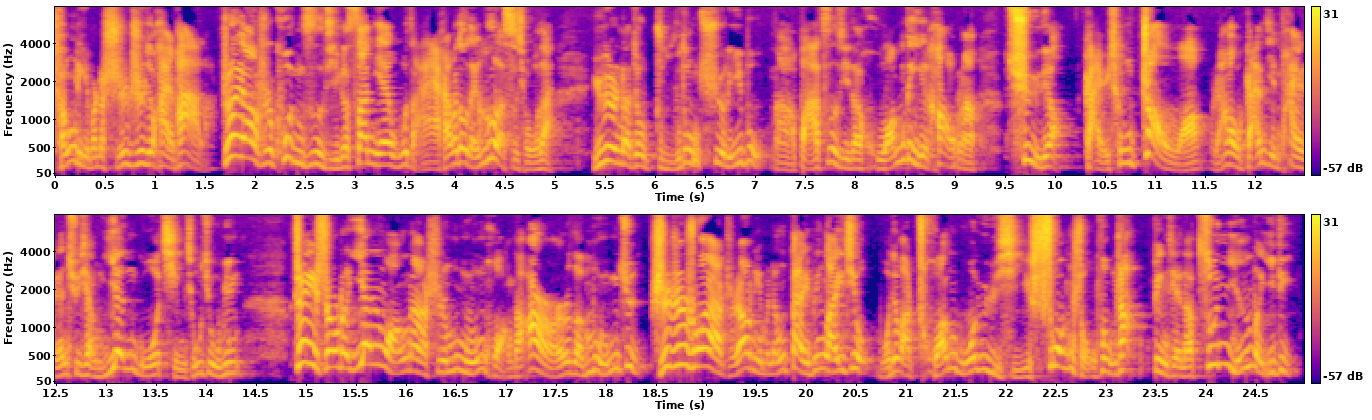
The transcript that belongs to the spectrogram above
城里边的石支就害怕了。这要是困自己个三年五载，还不都得饿死球的？于是呢，就主动去了一步啊，把自己的皇帝号呢去掉，改称赵王，然后赶紧派人去向燕国请求救兵。这时候的燕王呢是慕容晃的二儿子慕容俊，实之说呀，只要你们能带兵来救，我就把传国玉玺双手奉上，并且呢尊您为帝。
